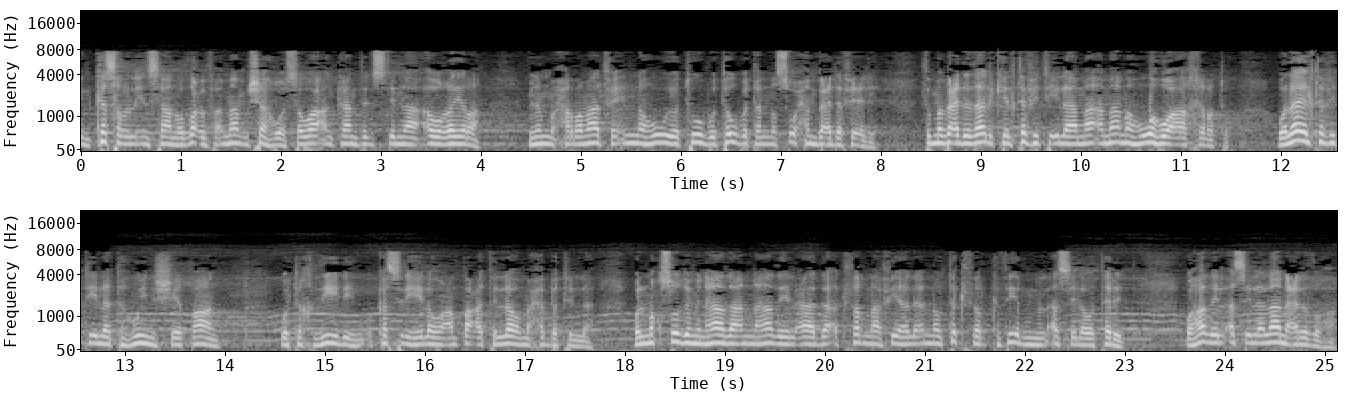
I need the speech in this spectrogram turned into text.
انكسر الإنسان وضعف أمام شهوة سواء كانت الاستمناء أو غيره من المحرمات فإنه يتوب توبة نصوحا بعد فعله. ثم بعد ذلك يلتفت إلى ما أمامه وهو آخرته ولا يلتفت إلى تهوين الشيطان وتخذيله وكسره له عن طاعة الله ومحبة الله. والمقصود من هذا أن هذه العادة أكثرنا فيها لأنه تكثر كثير من الأسئلة وترد. وهذه الأسئلة لا نعرضها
